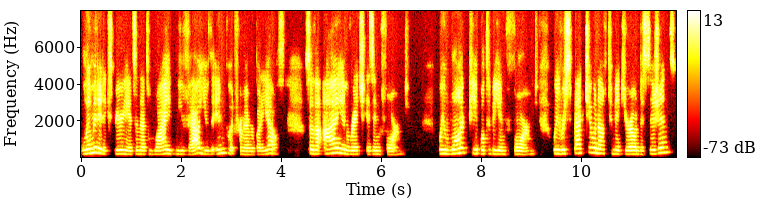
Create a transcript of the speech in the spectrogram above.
limited experience, and that's why we value the input from everybody else. So the I in rich is informed. We want people to be informed. We respect you enough to make your own decisions.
